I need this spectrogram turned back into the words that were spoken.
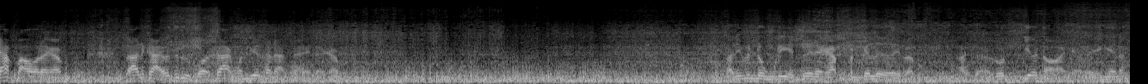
นับเอานะครับ ร้านขายวัสดุก่อสร้างมันเยอะขนาดไหนนะครับตอนนี้เป็นโรงเรียนด้วยนะครับ มันก็เลยแบบ อาจจะรถเยอะหน่อยอะไรอย่างเงี้ยนะ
